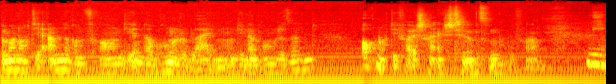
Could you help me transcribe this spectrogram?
immer noch die anderen Frauen, die in der Branche bleiben und die in der Branche sind, auch noch die falsche Einstellung zum Beruf haben. Nee,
